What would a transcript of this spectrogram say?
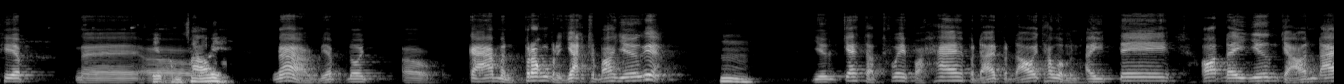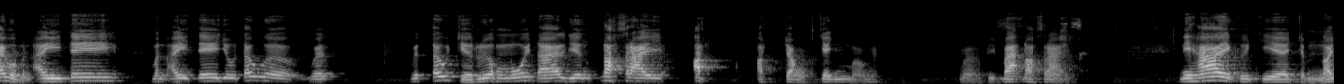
ភាពណែភាពកំសោយណារបៀបដូចការមិនប្រុងប្រយ័ត្នរបស់យើងទេយើងចេះតែធ្វើប្រហែសបដែតបដោយថាវាមិនអីទេអត់ដីយើងច្រើនដែរវាមិនអីទេ មិនអីទេយូរទៅវាវាទៅជារឿងមួយដែលយើងដោះស្រាយអត់អត់ចង់ចេញហ្មងពិបាកដោះស្រាយនេះហើយគឺជាចំណុច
